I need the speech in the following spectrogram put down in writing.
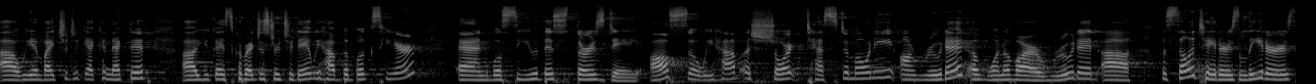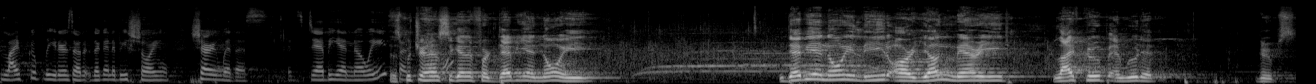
uh, we invite you to get connected. Uh, you guys could register today. We have the books here. And we'll see you this Thursday. Also, we have a short testimony on Rooted of one of our Rooted uh, facilitators, leaders, life group leaders that they're going to be showing, sharing with us. It's Debbie and Noe. Let's put your hands together for Debbie and Noe. Debbie and Noe lead our young married life group and rooted groups.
